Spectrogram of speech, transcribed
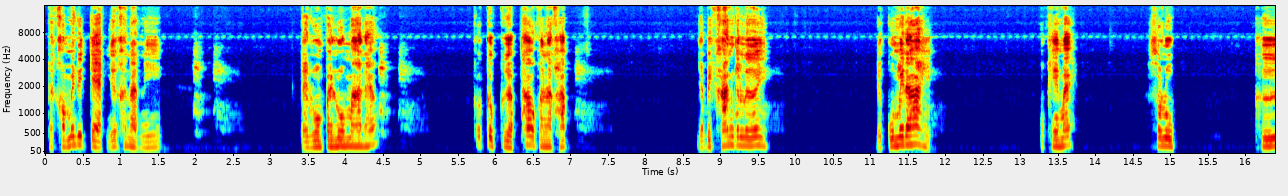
แต่เขาไม่ได้แจกเยอะขนาดนี้ แต่รวมไปรวมมาแล้ว ก็เกือบเกือบเท่ากันละครับ อย่าไปค้านกันเลย เดี๋ยวกูไม่ได้ โอเคไหม สรุป คือ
